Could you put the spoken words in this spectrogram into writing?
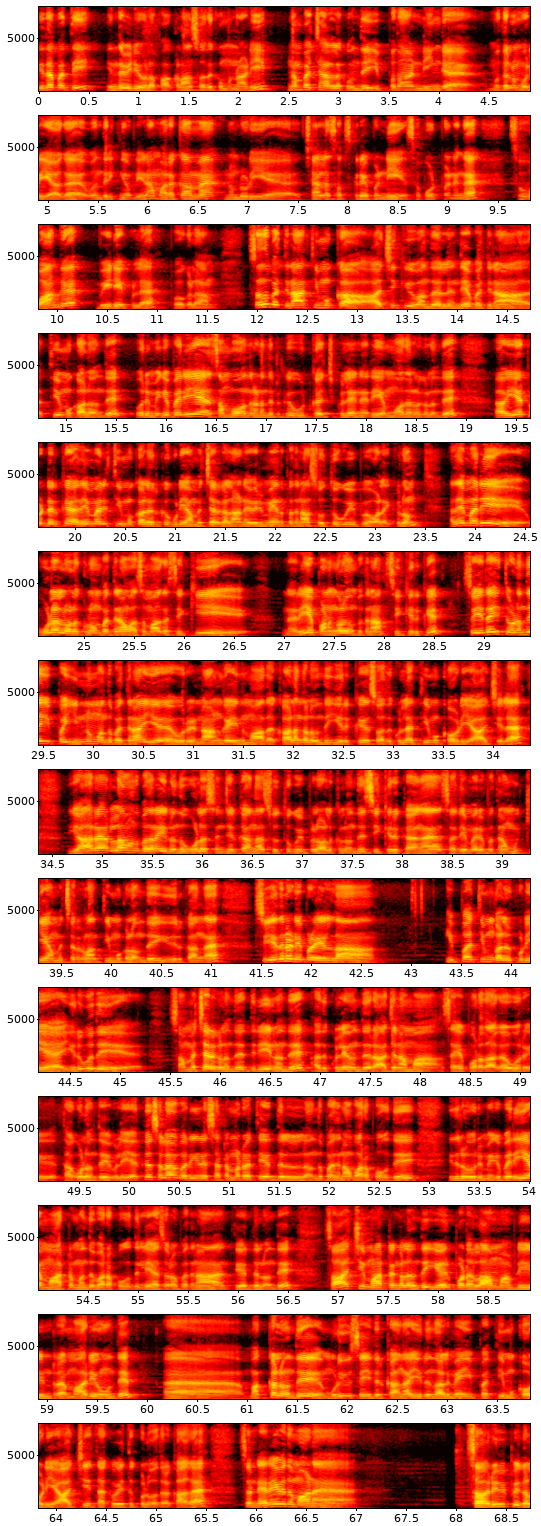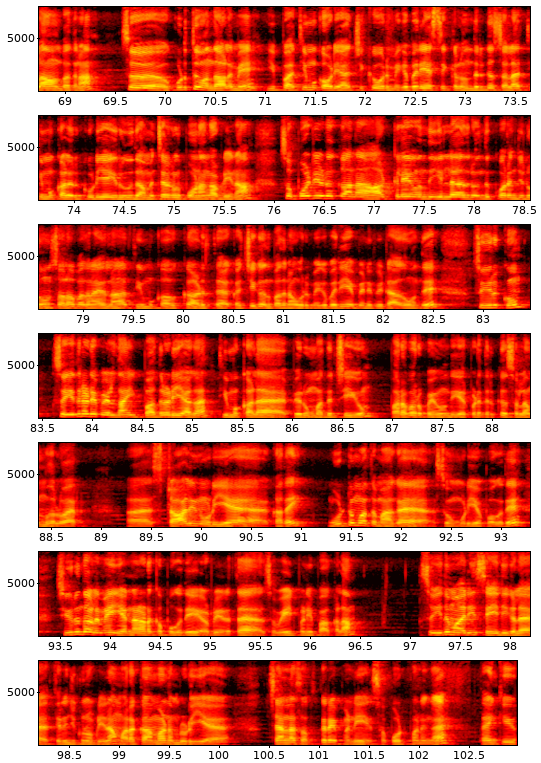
இதை பற்றி இந்த வீடியோவில் பார்க்கலாம். ஸோ அதுக்கு முன்னாடி நம்ம சேனலுக்கு வந்து இப்போ தான் நீங்கள் முதல் முறையாக வந்திருக்கீங்க அப்படின்னா மறக்காமல் நம்மளுடைய சேனலை சப்ஸ்கிரைப் பண்ணி சப்போர்ட் பண்ணுங்கள் ஸோ வாங்க வீடியோக்குள்ளே போகலாம். ஸோ வந்து பார்த்தீங்கன்னா திமுக ஆட்சிக்கு வந்ததுலேருந்தே பார்த்தீங்கன்னா திமுகவில் வந்து ஒரு மிகப்பெரிய சம்பவம் நடந்துருக்கு. உட்கட்சிக்குள்ளே நிறைய மோதல்கள் வந்து ஏற்பட்டிருக்கு. அதே மாதிரி திமுகவில் இருக்கக்கூடிய அமைச்சர்கள் அனைவருமே வந்து பார்த்தீங்கன்னா சொத்து குவிப்பு வழக்கிலும் அதே மாதிரி ஊழல் வழக்கிலும் பார்த்தீங்கன்னா வசமாக சிக்கி நிறைய பணங்களும் வந்து பார்த்தீங்கன்னா சிக்கியிருக்கு. ஸோ இதை தொடர்ந்து இப்போ இன்னும் வந்து பார்த்தீங்கன்னா ஒரு நான்கு ஐந்து மாத காலங்கள் வந்து இருக்குது ஸோ அதுக்குள்ளே திமுகவுடைய ஆட்சியில் யார் யாரெல்லாம் வந்து பார்த்தீங்கன்னா இது வந்து ஊழல் செஞ்சுருக்காங்க சொத்து குவிப்பு வழக்கில் வந்து சிக்கியிருக்காங்க. ஸோ அதே மாதிரி பார்த்தீங்கன்னா முக்கிய அமைச்சர்கள்லாம் திமுகவில் வந்து இருக்காங்க. ஸோ இதன் அடிப்படையில் தான் இப்போ திமுக இருக்கக்கூடிய இருபது அமைச்சர்கள் வந்து திடீர்னு வந்து அதுக்குள்ளே வந்து ராஜினாமா செய்ய போகிறதாக ஒரு தகவல் வந்து வெளியாயிருக்கு இருக்குது சில வருகிற சட்டமன்ற தேர்தலில் வந்து பார்த்திங்கன்னா வரப்போகுது. இதில் ஒரு மிகப்பெரிய மாற்றம் வந்து வரப்போகுது இல்லையா? சொல்ல பார்த்தீங்கன்னா தேர்தல் வந்து சாட்சி மாற்றங்கள் வந்து ஏற்படலாம் அப்படின்ற மாதிரியும் வந்து மக்கள் வந்து முடிவு செய்திருக்காங்க. இருந்தாலுமே இப்போ திமுகவுடைய ஆட்சியை தக்க வைத்துக் கொள்வதற்காக. ஸோ நிறைய விதமான ஸோ அறிவிப்புகள்லாம் வந்து பார்த்தீங்கன்னா ஸோ கொடுத்து வந்தாலுமே இப்போ திமுகவுடைய ஆட்சிக்கு ஒரு மிகப்பெரிய சிக்கல் வந்திருக்கு. சொல்ல திமுக இருக்கக்கூடிய இருபது அமைச்சர்கள் போனாங்க அப்படின்னா ஸோ போட்டியிடுக்கான ஆட்களே வந்து இல்லை அதில் வந்து குறைஞ்சிடும். சொல்ல பார்த்தீங்கன்னா இதெல்லாம் திமுகவுக்கு அடுத்த கட்சிக்கு வந்து பார்த்தீங்கன்னா ஒரு மிகப்பெரிய பெனிஃபிட்டாகவும் வந்து ஸோ இருக்கும். ஸோ இதன் தான் இப்போ அதிரடியாக திமுகவில் பெரும் அதிர்ச்சியும் பரபரப்பையும் வந்து ஏற்படுத்திருக்கு சொல்ல முதல்வர். ஸ்டாலினுடைய கதை ஒட்டுமொத்தமாக ஸோ முடிய போகுது. ஸோ இருந்தாலுமே என்ன நடக்க போகுது அப்படின்றத ஸோ வெயிட் பண்ணி பார்க்கலாம். ஸோ இது மாதிரி செய்திகளை தெரிஞ்சுக்கணும் அப்படின்னா மறக்காமல் நம்மளுடைய சேனலை சப்ஸ்கிரைப் பண்ணி சப்போர்ட் பண்ணுங்கள் தேங்க்யூ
